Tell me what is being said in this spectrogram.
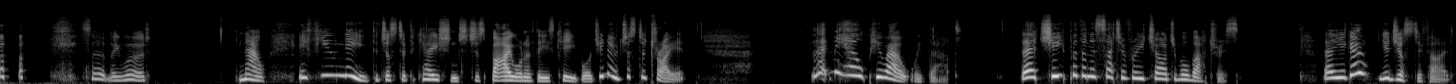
Certainly would. Now, if you need the justification to just buy one of these keyboards, you know, just to try it, let me help you out with that. They're cheaper than a set of rechargeable batteries. There you go, you're justified.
